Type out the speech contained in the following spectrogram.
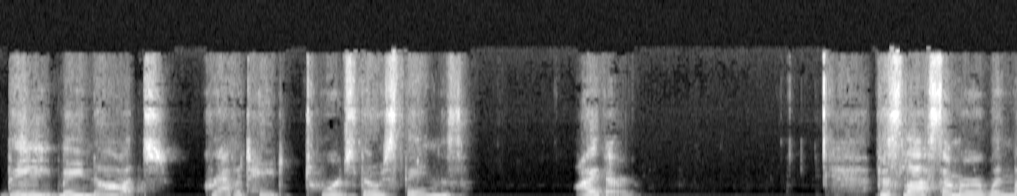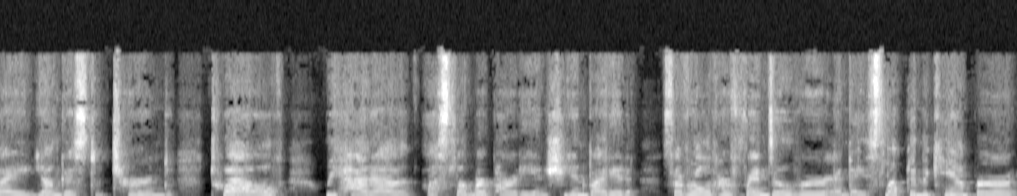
they may not gravitate towards those things either. This last summer, when my youngest turned 12, we had a, a slumber party and she invited several of her friends over and they slept in the camper.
